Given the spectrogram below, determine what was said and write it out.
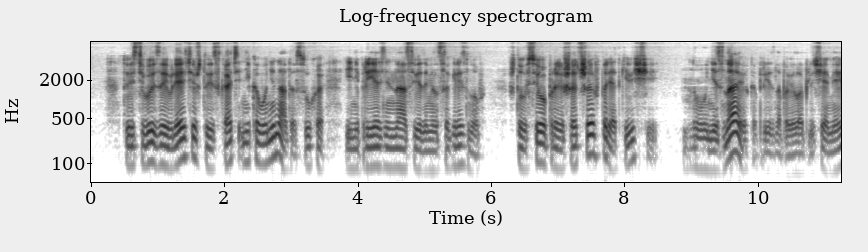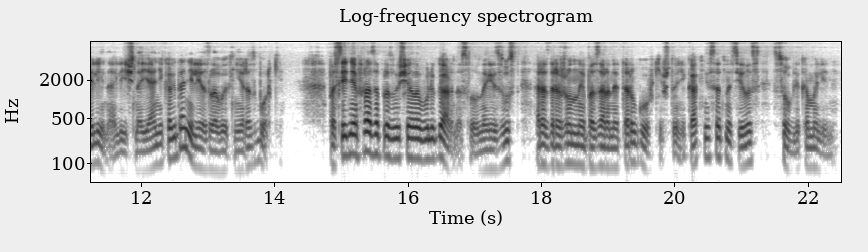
То есть вы заявляете, что искать никого не надо, сухо и неприязненно осведомился Грязнов, что все происшедшее в порядке вещей. «Ну, не знаю», — капризно повела плечами Алина. «Лично я никогда не лезла в ихние разборки». Последняя фраза прозвучала вульгарно, словно из уст раздраженной базарной торговки, что никак не соотносилось с обликом Алины.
